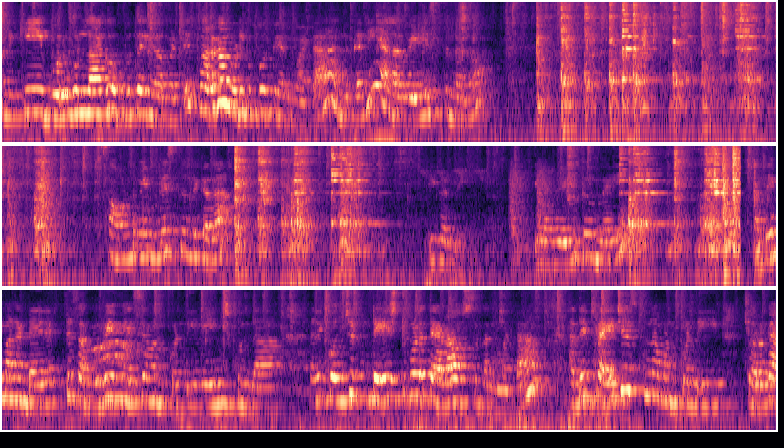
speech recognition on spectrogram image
మనకి బొరుగుల్లాగా ఉబ్బుతాయి కాబట్టి త్వరగా ఉడికిపోతాయి అనమాట అందుకని అలా వేయిస్తున్నాను. సౌండ్ వినిపిస్తుంది కదా? ఇదండి ఇలా వేగుతున్నాయి అదే మనం డైరెక్ట్ సగ్గుబియ్యం వేసామనుకోండి వేయించకుండా అది కొంచెం టేస్ట్ కూడా తేడా వస్తుంది అనమాట అదే ఫ్రై చేసుకున్నాం అనుకోండి త్వరగా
